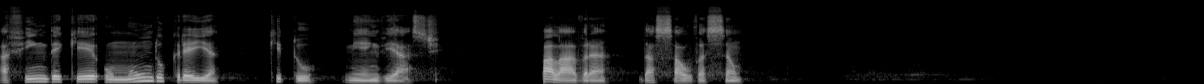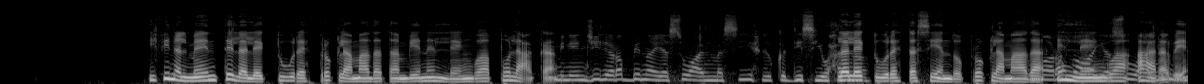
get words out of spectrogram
a fim de que o mundo creia que tu me enviaste. Palavra da salvação. Y finalmente la lectura es proclamada también en lengua polaca. La lectura está siendo proclamada en lengua árabe.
